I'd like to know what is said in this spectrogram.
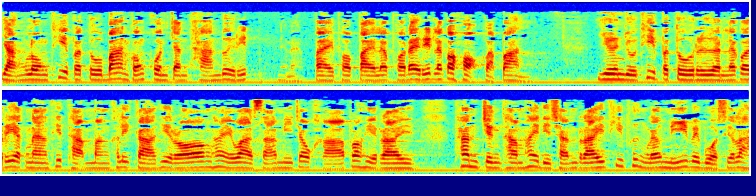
อย่างลงที่ประตูบ้านของคนจันทานด้วยฤทธิ์เนี่ยนะไปพอไปแล้วพอได้ฤทธิ์แล้วก็เหาะกลับบ้าน ยืนอยู่ที่ประตูเรือนแล้วก็เรียกนางทิฏฐามังคลิกาที่ร้องให้ว่าสามีเจ้าขาเพราะเหตุไรท่านจึงทำให้ดิฉันไร้ที่พึ่งแล้วหนีไปบวชเสียละ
